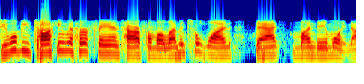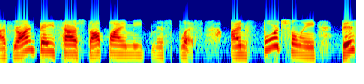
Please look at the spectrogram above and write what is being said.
she will be talking with her fans, however, from 11 to 1 that Monday morning. Now, if you're on base, however, stop by and meet Miss Bliss. Unfortunately, this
